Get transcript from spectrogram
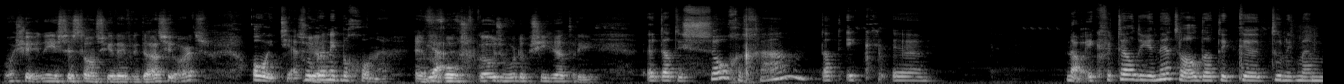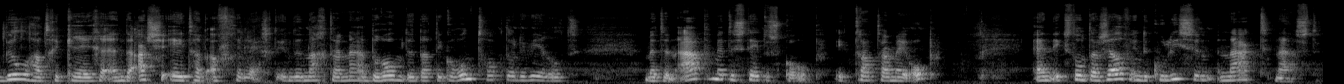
was je in eerste instantie revalidatiearts. Ooit, ja, zo Ja. ben ik begonnen. En Ja. vervolgens gekozen voor de psychiatrie. Eh, dat is zo gegaan dat ik. eh, nou, ik vertelde je net al dat ik eh, toen ik mijn bul had gekregen en de artseneed had afgelegd, in de nacht daarna droomde dat ik rondtrok door de wereld met een aap met een stethoscoop. Ik trad daarmee op en ik stond daar zelf in de coulissen naakt naast.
